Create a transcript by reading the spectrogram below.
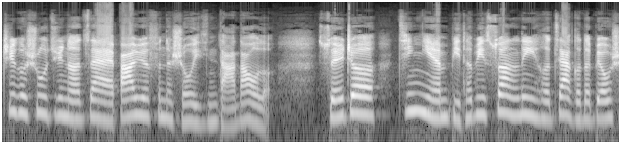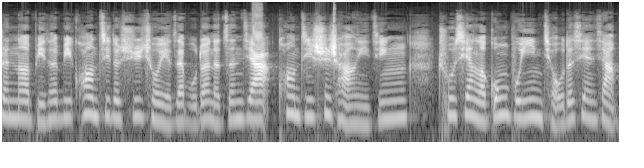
这个数据呢，在八月份的时候已经达到了。随着今年比特币算力和价格的飙升呢，比特币矿机的需求也在不断的增加，矿机市场已经出现了供不应求的现象。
